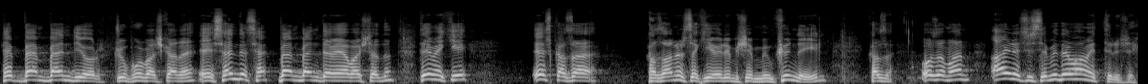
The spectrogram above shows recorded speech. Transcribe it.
hep ben ben diyor Cumhurbaşkanı. E sen de sen ben ben demeye başladın. Demek ki es kaza kazanırsa ki öyle bir şey mümkün değil. Kaza, o zaman aynı sistemi devam ettirecek.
